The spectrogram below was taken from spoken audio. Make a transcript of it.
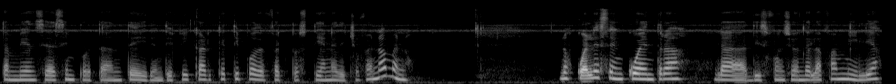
también se hace importante identificar qué tipo de efectos tiene dicho fenómeno, los cuales se encuentra la disfunción de la familia,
